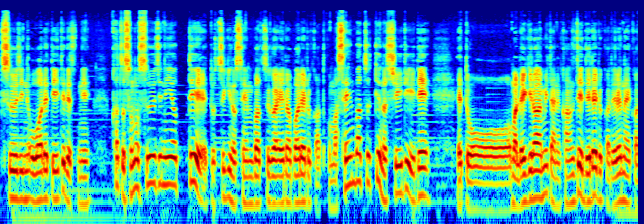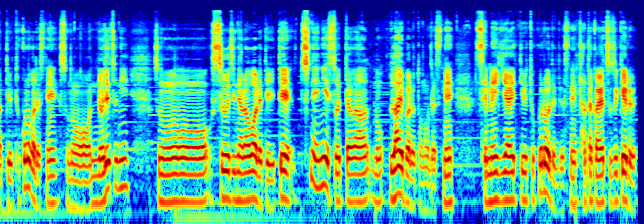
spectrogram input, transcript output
数字に追われていてですねかつその数字によって、えっと、次の選抜が選ばれるかとか、まあ、選抜っていうのは CD で、えっとまあ、レギュラーみたいな感じで出れるか出れないかっていうところがですねその如実にその数字に表れていて常にそういったのライバルとのですねせめぎ合いっていうところでですね戦い続ける。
